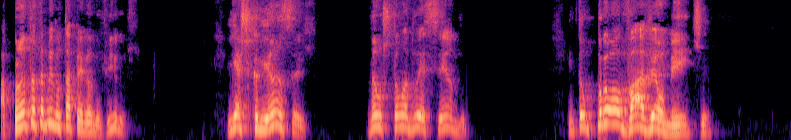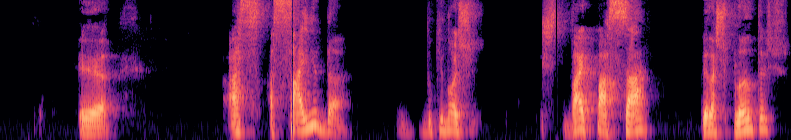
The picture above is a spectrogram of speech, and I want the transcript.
a planta também não está pegando vírus. E as crianças não estão adoecendo. Então, provavelmente, é, a, a saída do que nós vai passar pelas plantas,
